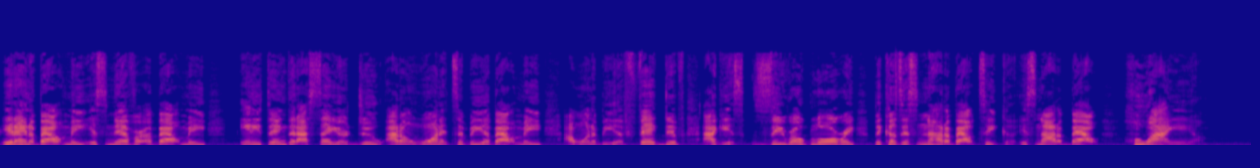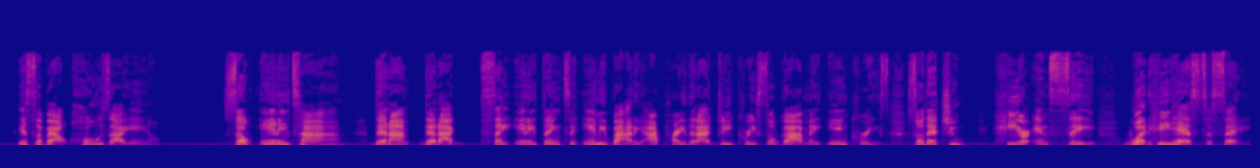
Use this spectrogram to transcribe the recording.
It ain't about me. It's never about me. Anything that i say or do i don't want it to be about me. I want to be effective. I get zero glory because it's not about Teeka. It's not about who i am. It's about whose i am. So anytime that i'm that i say anything to anybody. I pray that I decrease so God may increase so that you hear and see what He has to say.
